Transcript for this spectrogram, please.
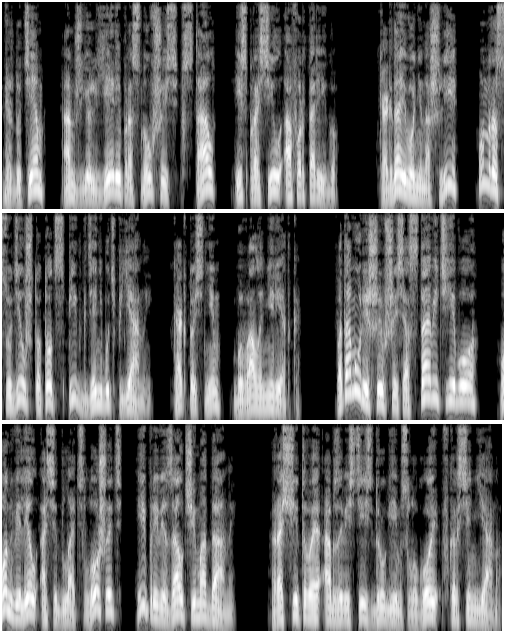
Между тем Анжьольери, проснувшись, встал и спросил о Форториго. Когда его не нашли, он рассудил, что тот спит где-нибудь пьяный как то с ним бывало нередко. Потому, решившись оставить его, он велел оседлать лошадь и привязал чемоданы, рассчитывая обзавестись другим слугой в Корсиньяну.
